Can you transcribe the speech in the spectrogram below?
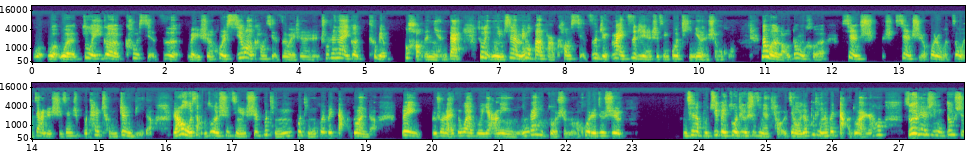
我我我作为一个靠写字为生，或者希望靠写字为生的人，出生在一个特别不好的年代。就你们现在没有办法靠写字这卖字这件事情过体面的生活。那我的劳动和现实现实或者我自我价值实现是不太成正比的。然后我想做的事情是不停不停会被打断的，被比如说来自外部压力，你应该去做什么，或者就是。你现在不具备做这个事情的条件，我就不停的被打断，然后所有这件事情都是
